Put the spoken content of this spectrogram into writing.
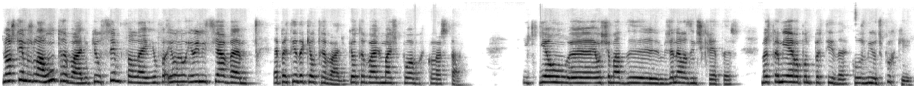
Nós temos lá um trabalho que eu sempre falei, eu, eu, eu iniciava a partir daquele trabalho, que é o trabalho mais pobre que lá está, e que é, eh, é o chamado de janelas indiscretas. Mas para mim era o ponto de partida com os miúdos. Porquê?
